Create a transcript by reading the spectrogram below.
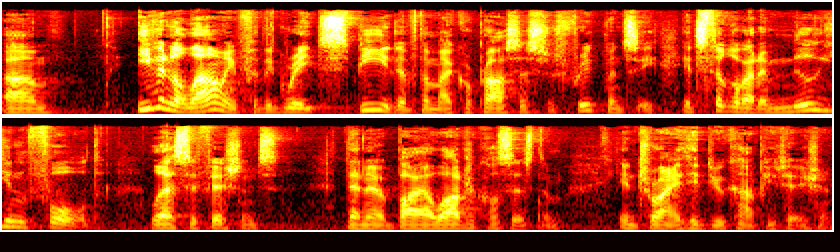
Um, even allowing for the great speed of the microprocessor's frequency, it's still about a million fold less efficient than a biological system in trying to do computation.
